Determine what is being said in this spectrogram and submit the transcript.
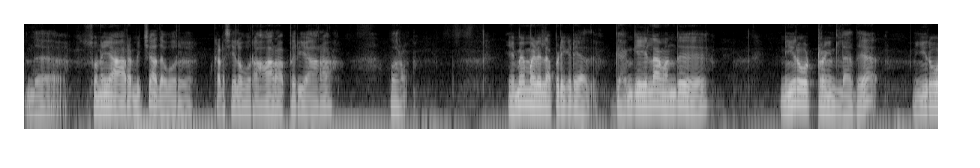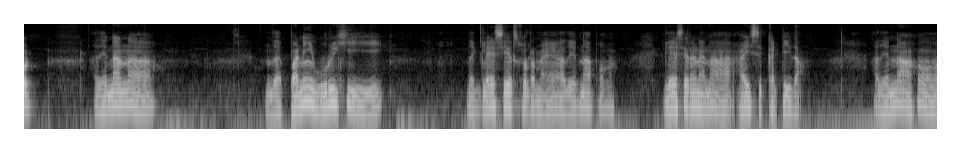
இந்த சுனையை ஆரம்பித்து அதை ஒரு கடைசியில் ஒரு ஆறா பெரிய ஆறாக வரும். இமயமலையில் அப்படி கிடையாது. கங்கையெல்லாம் வந்து நீரோட்டம் இல்லை அது. நீரோட் அது என்னன்னா இந்த பனி உருகி இந்த கிளேசியர் சொல்கிறோமே அது என்ன போகும் கிளேசியர்னு என்ன? ஐஸு கட்டி தான். அது என்ன ஆகும்?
